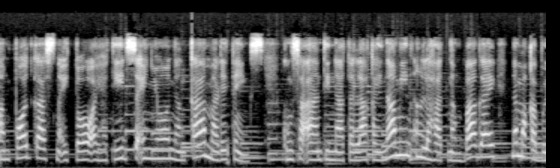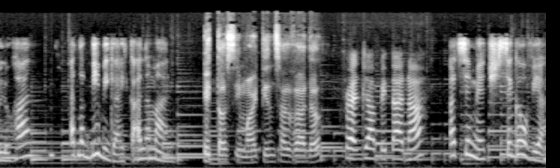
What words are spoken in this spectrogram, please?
Ang podcast na ito ay hatid sa inyo ng Ka-Maritings, kung saan tinatalakay namin ang lahat ng bagay na makabuluhan at nagbibigay kaalaman. Ito si Martin Salvado. Franja Pitana, At si Mitch Segovia.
